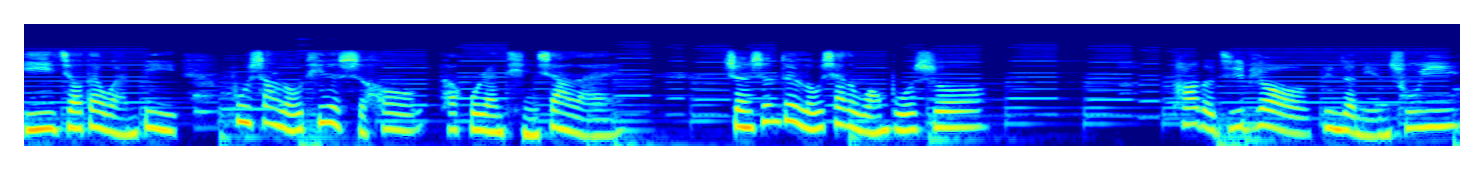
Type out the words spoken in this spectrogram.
一一交代完毕，步上楼梯的时候，他忽然停下来，转身对楼下的王博说：“他的机票定在年初一。”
